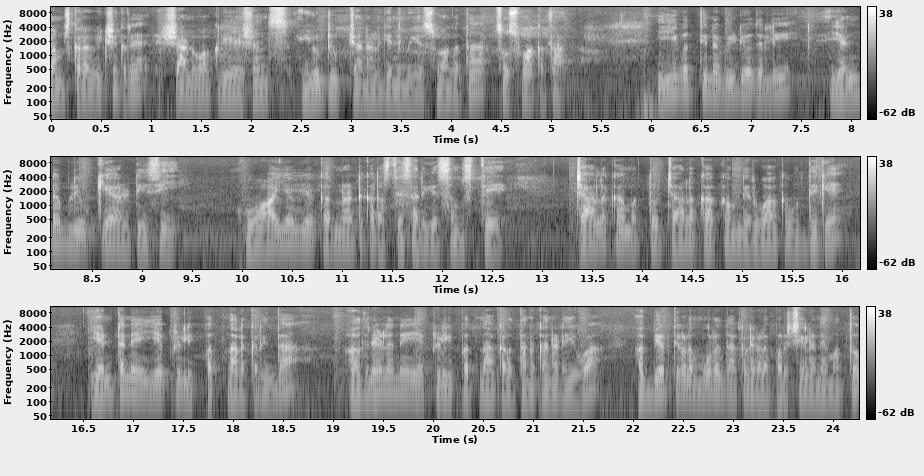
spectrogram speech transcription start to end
ನಮಸ್ಕಾರ ವೀಕ್ಷಕರೇ ಶಾಂಡ್ವಾ ಕ್ರಿಯೇಷನ್ಸ್ ಯೂಟ್ಯೂಬ್ ಚಾನಲ್ಗೆ ನಿಮಗೆ ಸ್ವಾಗತ, ಸುಸ್ವಾಗತ. ಇವತ್ತಿನ ವಿಡಿಯೋದಲ್ಲಿ N W K R T C ವಾಯವ್ಯ ಕರ್ನಾಟಕ ರಸ್ತೆ ಸಾರಿಗೆ ಸಂಸ್ಥೆ ಚಾಲಕ ಮತ್ತು ಚಾಲಕ ಕಮ್ ನಿರ್ವಾಹಕ ಹುದ್ದೆಗೆ ಎಂಟನೇ ಏಪ್ರಿಲ್ ಇಪ್ಪತ್ತ್ನಾಲ್ಕರಿಂದ ಹದಿನೇಳನೇ ಏಪ್ರಿಲ್ ಇಪ್ಪತ್ತ್ನಾಲ್ಕರ ತನಕ ನಡೆಯುವ ಅಭ್ಯರ್ಥಿಗಳ ಮೂಲ ದಾಖಲೆಗಳ ಪರಿಶೀಲನೆ ಮತ್ತು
